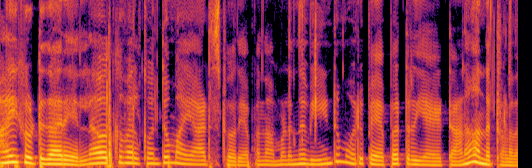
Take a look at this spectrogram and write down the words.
ഹായ് കൂട്ടുകാരെ എല്ലാവർക്കും welcome to my art story അപ്പോൾ നമ്മളിന്ന് വീണ്ടും ഒരു പേപ്പർ ട്രീ ആയിട്ടാണ് വന്നിട്ടുള്ളത്.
